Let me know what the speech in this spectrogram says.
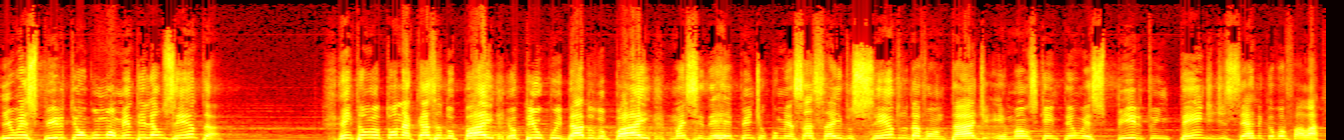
E o Espírito em algum momento ele ausenta. Então eu estou na casa do Pai, eu tenho o cuidado do Pai, mas se de repente eu começar a sair do centro da vontade, irmãos, quem tem o Espírito entende, discerne o que eu vou falar.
